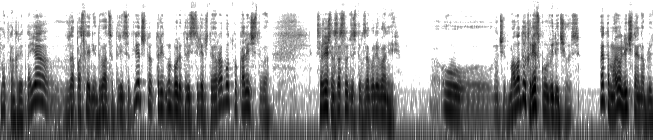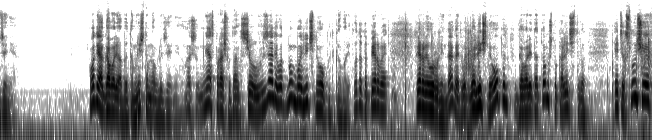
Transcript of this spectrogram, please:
вот конкретно я, за последние 20-30 лет, что, ну, более 30 лет, что я работаю, количество сердечно-сосудистых заболеваний у значит, молодых резко увеличилось. Это мое личное наблюдение. Вот я говорю об этом личном наблюдении. Значит, меня спрашивают, а с чего вы взяли? Вот, ну, мой личный опыт говорит. Вот это первый, первый уровень, да, говорит. Вот мой личный опыт говорит о том, что количество этих случаев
